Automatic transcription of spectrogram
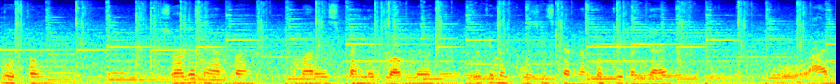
दोस्तों, स्वागत है आपका हमारे इस पहले ब्लॉग में, जो कि मैं कोशिश कर रहा हूँ कि बन जाए। तो आज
